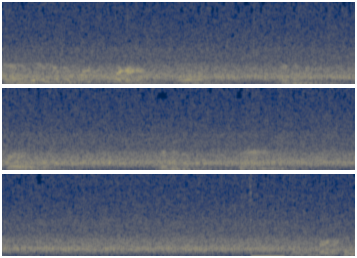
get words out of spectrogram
At the end of the first quarter, it's minimum three, minimum ten. In first and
